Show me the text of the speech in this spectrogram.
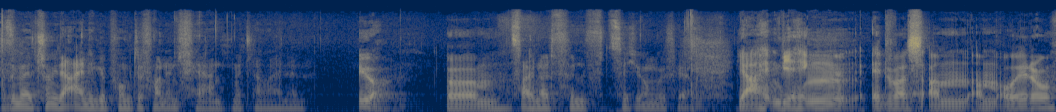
da sind wir jetzt schon wieder einige Punkte von entfernt mittlerweile. Ja, ähm, 250 ungefähr. Ja, wir hängen etwas am, am Euro,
